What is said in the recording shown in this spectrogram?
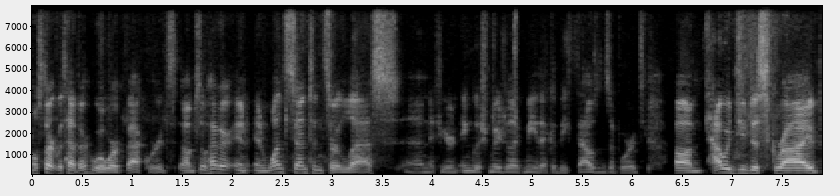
I'll start with Heather. We'll work backwards. Um, so Heather, in, in one sentence or less, and if you're an English major like me, that could be thousands of words. Um, how would you describe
